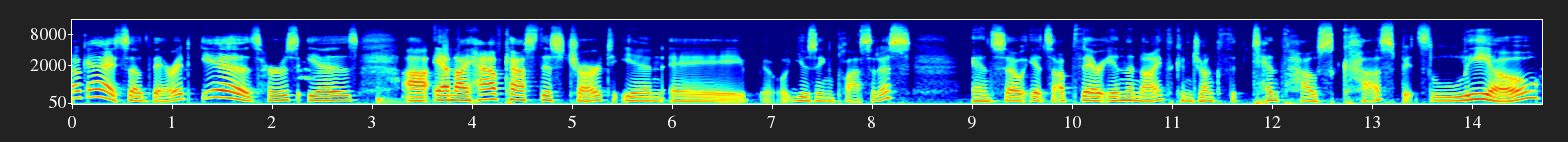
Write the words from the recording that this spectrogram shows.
Okay, so there it is. Hers is, uh, and I have cast this chart in a using Placidus. And so it's up there in the ninth, conjunct the 10th house cusp. It's Leo,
